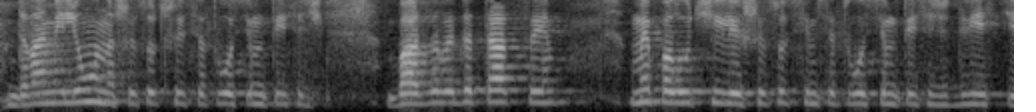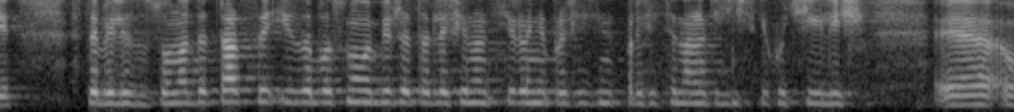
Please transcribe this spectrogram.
2 миллиона 668 тысяч базовой дотации. Мы получили 678 тысяч 200 стабилизационной дотации из областного бюджета для финансирования професси- профессионально-технических училищ. Э,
